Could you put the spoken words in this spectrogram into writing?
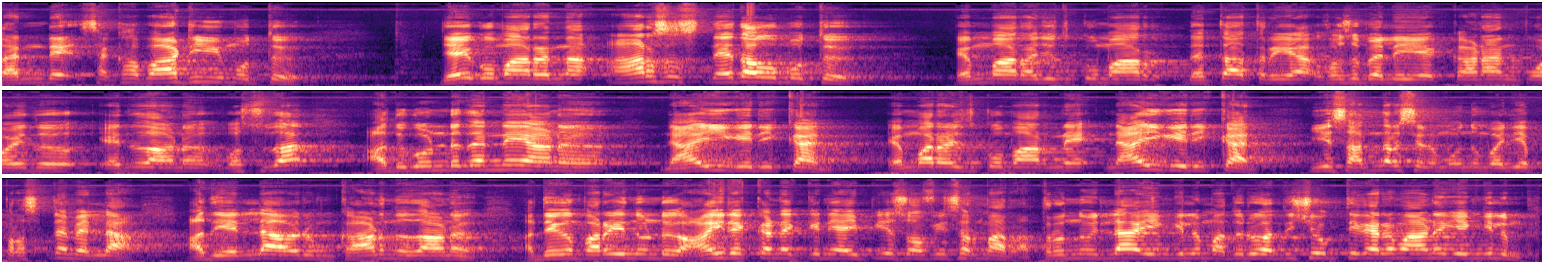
തന്റെ സഹപാഠിയുമൊത്ത് ജയകുമാർ എന്ന ആർ എസ് എസ് നേതാവുമൊത്ത് എം ആർ അജിത് കുമാർ ദത്താത്രേയ ഹൊസുബലിയെ കാണാൻ പോയത് എന്നതാണ് വസ്തുത. അതുകൊണ്ട് തന്നെയാണ് ന്യായീകരിക്കാൻ എം ആർ അജിത് കുമാറിനെ ന്യായീകരിക്കാൻ ഈ സന്ദർശനം ഒന്നും വലിയ പ്രശ്നമല്ല. അത് എല്ലാവരും കാണുന്നതാണ്. അദ്ദേഹം പറയുന്നുണ്ട് ആയിരക്കണക്കിന് ഐ പി എസ് ഓഫീസർമാർ അത്രയൊന്നും ഇല്ല എങ്കിലും അതൊരു അതിശോക്തികരമാണ് എങ്കിലും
